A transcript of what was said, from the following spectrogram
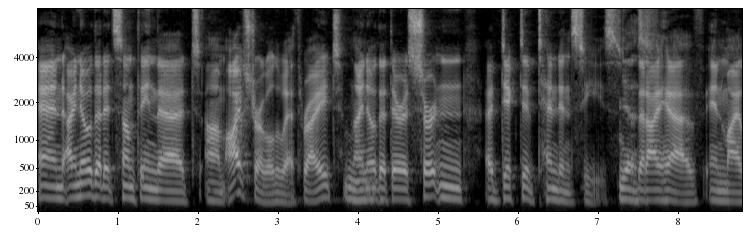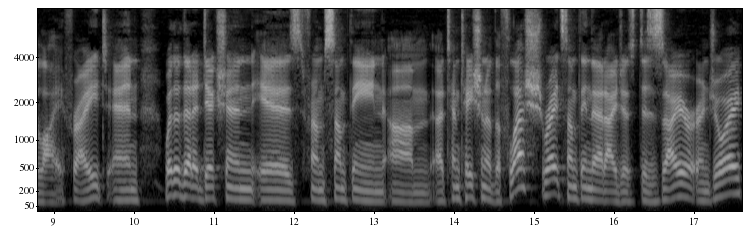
And I know that it's something that um, I've struggled with, right? Mm-hmm. I know mm-hmm. that there are certain addictive tendencies yes. that I have in my life, right? And whether that addiction is from something, um, a temptation of the flesh, right? Something that I just desire or enjoy,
